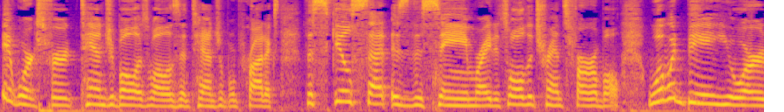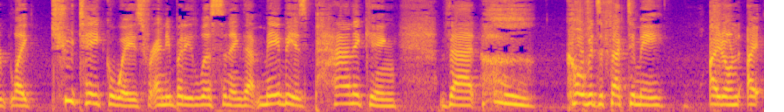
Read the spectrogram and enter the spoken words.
It works for tangible as well as intangible products. The skill set is the same, right? It's all the transferable. What would be your like two takeaways for anybody listening that maybe is panicking that COVID's affecting me. I don't. I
